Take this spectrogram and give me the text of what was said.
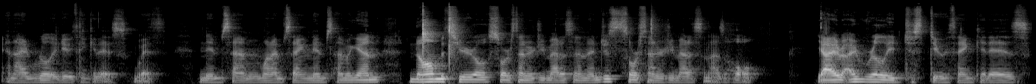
And I really do think it is with NIMSAM. And when I'm saying NIMSAM again, non-material source energy medicine and just source energy medicine as a whole. Yeah, I, I really just do think it is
